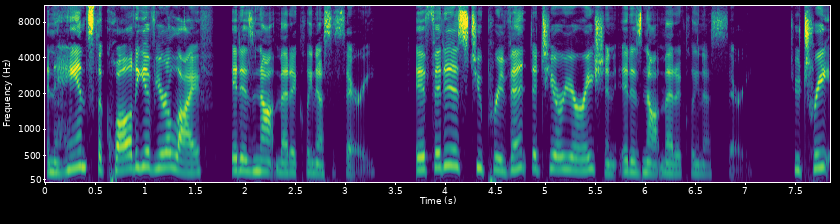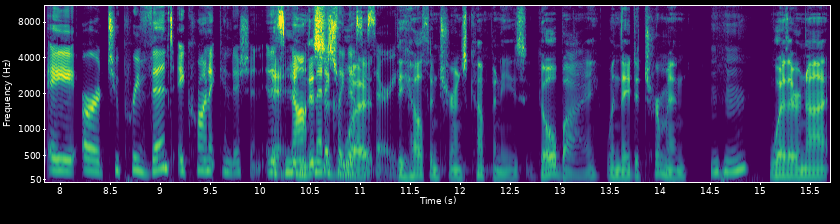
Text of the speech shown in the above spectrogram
enhance the quality of your life, it is not medically necessary. If it is to prevent deterioration, it is not medically necessary. To treat a or to prevent a chronic condition, it is And- not and this medically is what necessary. The health insurance companies go by when they determine hmm whether or not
